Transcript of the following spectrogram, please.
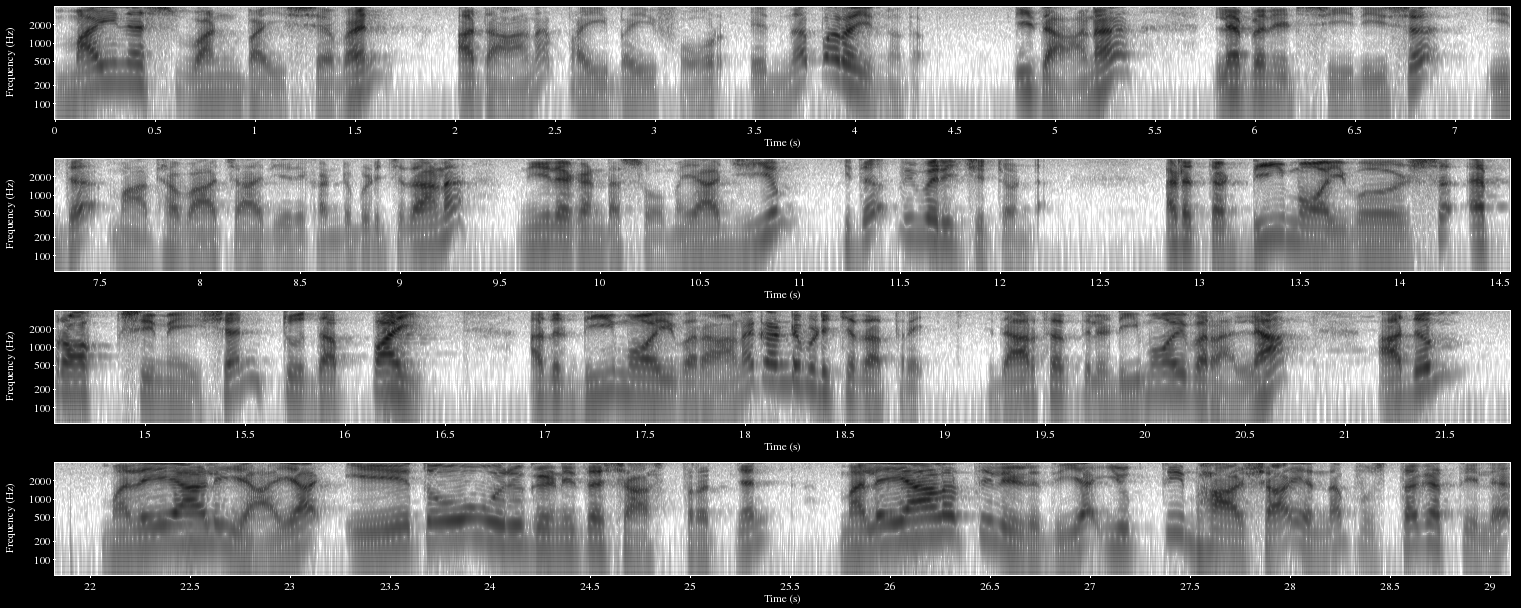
minus one by seven അതാണ് പൈ ബൈ ഫോർ എന്ന് പറയുന്നത്. ഇതാണ് ലെബനിഡ് സീരീസ് ഇത് മാധവാചാര്യർ കണ്ടുപിടിച്ചതാണ്. നീലകണ്ഠ സോമയാജിയും ഇത് വിവരിച്ചിട്ടുണ്ട്. അടുത്ത de Moivre's approximation to the pi അത് ഡിമോയിവറാണ് കണ്ടുപിടിച്ചത് അത്രേ. യഥാർത്ഥത്തിൽ ഡിമോയിവർ അല്ല. അതും മലയാളിയായ ഏതോ ഒരു ഗണിതശാസ്ത്രജ്ഞൻ മലയാളത്തിൽ എഴുതിയ യുക്തിഭാഷ എന്ന പുസ്തകത്തിൽ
